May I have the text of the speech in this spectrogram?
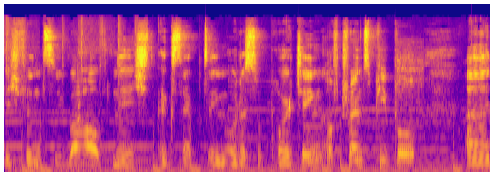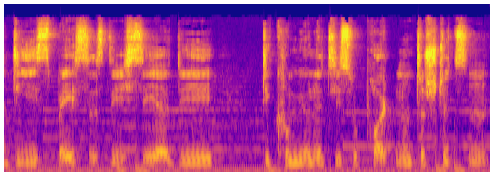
Ich finde sie überhaupt nicht accepting oder supporting of trans people. Äh, die Spaces, die ich sehe, die die Community supporten, unterstützen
